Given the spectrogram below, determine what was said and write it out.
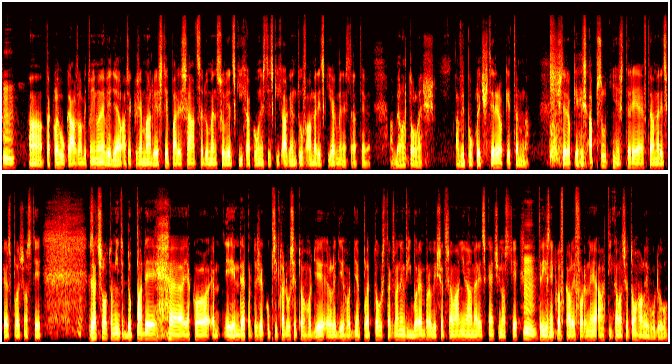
Hmm a takhle ukázal, aby to nikdo nevěděl a řekl, že má 257 men sovětských a komunistických agentů v americké administrativě. A byla to lež. A vypukly čtyři roky temna čtyři roky absolutní hysterie v té americké společnosti. Začalo to mít dopady eh, jako i jinde, protože ku příkladu si to hodí, lidi hodně pletou s takzvaným výborem pro vyšetřování na americké činnosti, hmm. který vznikl v Kalifornii a týkalo se to Hollywoodu,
